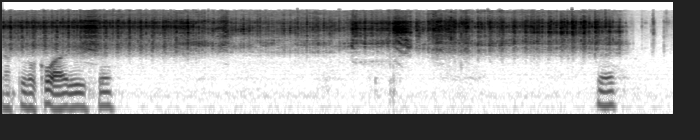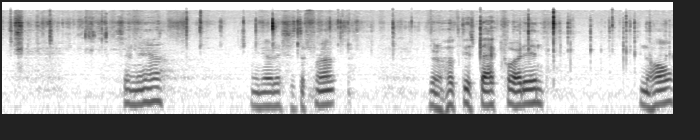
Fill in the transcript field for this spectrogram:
That's a little quieter, you see. Okay. So now we know this is the front. We're going to hook this back part in in the hole,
